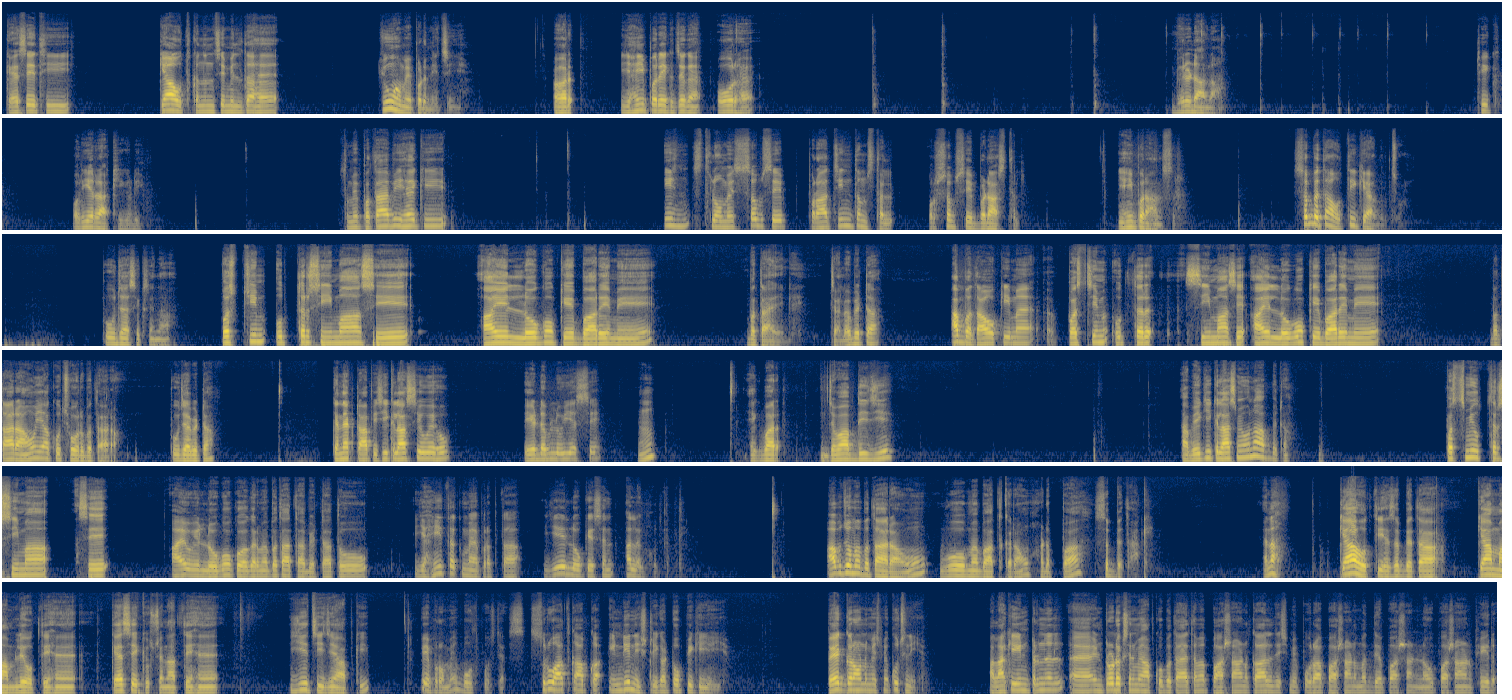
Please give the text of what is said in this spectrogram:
कैसे थी क्या उत्खनन से मिलता है? क्यों हमें पढ़नी चाहिए? और यहीं पर एक जगह और है। भिरडाना। ठीक, और ये राखी गढ़ी तुम्हें पता भी है कि इन स्थलों में सबसे प्राचीनतम स्थल और सबसे बड़ा स्थल यहीं पर आंसर। सभ्यता होती क्या बच्चों? पूजा सक्सेना पश्चिम उत्तर सीमा से आए लोगों के बारे में बताएँगे। चलो बेटा, अब बताओ कि मैं पश्चिम उत्तर सीमा से आए लोगों के बारे में बता रहा हूँ या कुछ और बता रहा हूँ? पूजा बेटा, कनेक्ट आप इसी क्लास से हुए हो? ए डब्ल्यू एस से हम्म? एक बार जवाब दीजिए। अब एक ही क्लास में हो ना आप, बेटा? पश्चिमी उत्तर सीमा से आए हुए लोगों को अगर मैं बताता बेटा तो यहीं तक मैं रखता ये लोकेशन अलग हो जाती। अब जो मैं बता रहा हूँ, वो मैं बात कर रहा हूँ हड़प्पा सभ्यता की। है ना? क्या होती है सभ्यता? क्या मामले होते हैं? कैसे क्वेश्चन आते हैं? ये चीज़ें आपकी पेपरों में बहुत पूछते हैं। शुरुआत का आपका इंडियन हिस्ट्री का टॉपिक ही यही है। बैकग्राउंड में इसमें कुछ नहीं है। हालाँकि इंटरनल इंट्रोडक्शन में आपको बताया था मैं, पाषाण काल, जिसमें पूरा पाषाण, मध्य पाषाण, नव पाषाण, फिर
